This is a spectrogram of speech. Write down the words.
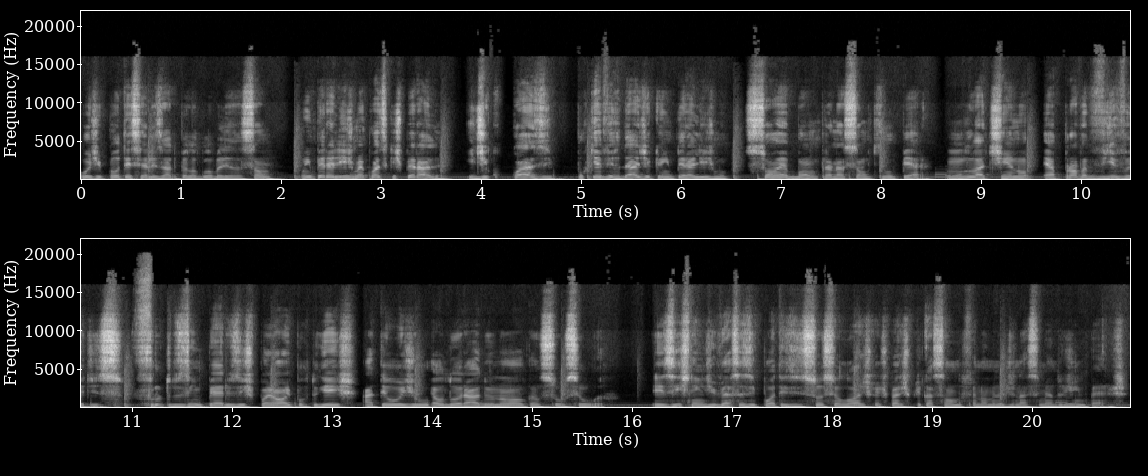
hoje potencializado pela globalização, o imperialismo é quase que esperado. E digo quase porque a verdade é que o imperialismo só é bom para a nação que impera. O mundo latino é a prova viva disso. Fruto dos impérios espanhol e português, até hoje o Eldorado não alcançou seu ouro. Existem diversas hipóteses sociológicas para a explicação do fenômeno de nascimento de impérios.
